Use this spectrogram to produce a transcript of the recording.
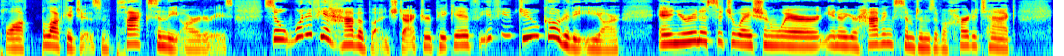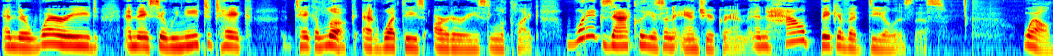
block, blockages and plaques in the arteries. So, what if you have a bunch, Dr. Repique? If, if you do go to the ER and you're in a situation where, you know, you're having symptoms of a heart attack and they're worried and they say, we need to take take a look at what these arteries look like. What exactly is an angiogram and how big of a deal is this? Well,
